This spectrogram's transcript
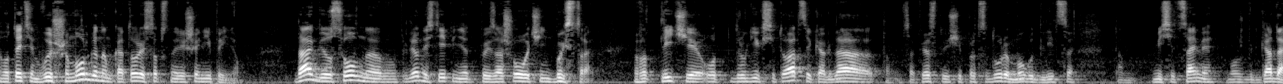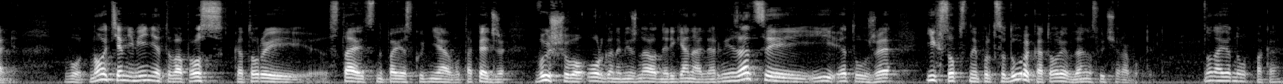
вот этим высшим органом, который, собственно, решение принял. Да, безусловно, в определенной степени это произошло очень быстро в отличие от других ситуаций, когда там, соответствующие процедуры могут длиться там, месяцами, может быть, годами. Вот. Но, тем не менее, это вопрос, который ставится на повестку дня, вот опять же, высшего органа международной региональной организации, и это уже их собственная процедура, которая в данном случае работает. Ну, наверное, вот пока.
